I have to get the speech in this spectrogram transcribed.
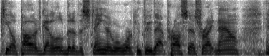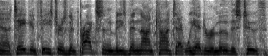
Kiel Pollard's got a little bit of a stinger. We're working through that process right now. Uh, Tavian Feaster has been practicing, but he's been non contact. We had to remove his tooth.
